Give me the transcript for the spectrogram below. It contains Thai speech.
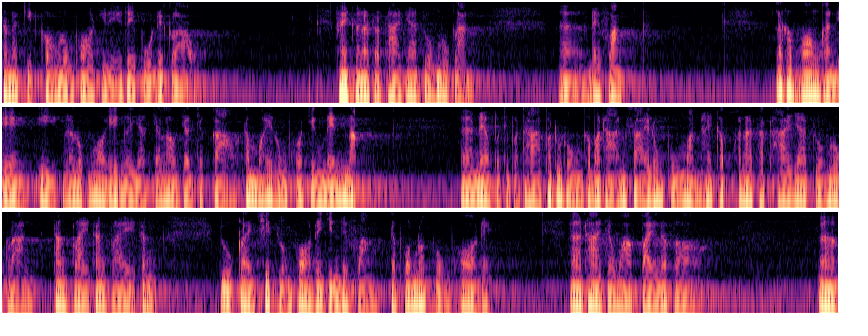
สนกิจของหลวงพ่อที่ได้ได้พูดได้กล่าว ให้คณะทาญาติโยมลูกหลานได้ฟัง แล้วก็พร้อมกันเองอีกนะหลวงพ่อเองเลยอยากจะเล่าอยากจะกล่าวทำไมหลวงพ่อจึงเน้นหนักแนวปฏิปทาพระธุรงกรรมฐานสายหลวงปู่มั่น ให้กับคณะทาญาติโยมลูกหลาน ทั้งใกล้ทั้งไกลทั้งอยู่ใกล้ชิดหลวงพ่อได้ยินได้ฟัง แต่ผมรับหลวงพ่อเนี่ยถ้าจะว่าไปแล้วก็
